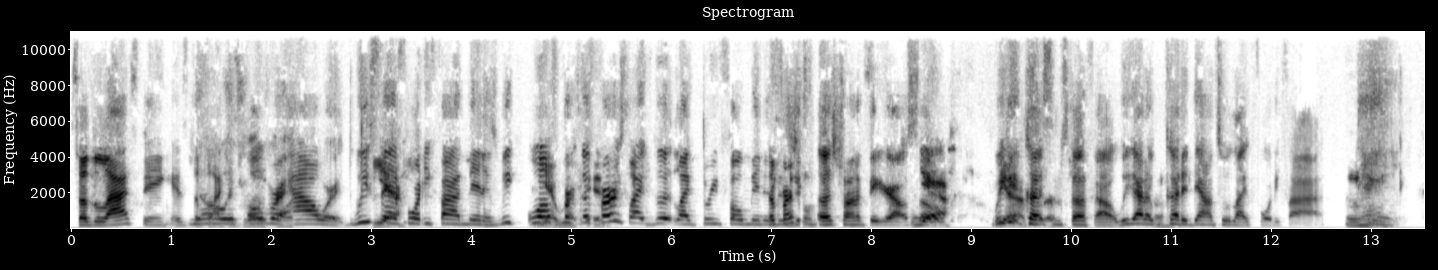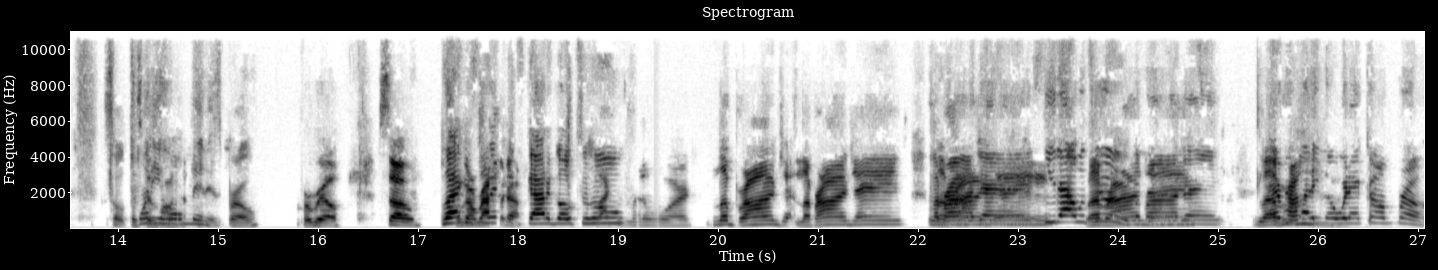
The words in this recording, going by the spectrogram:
So the last thing is the Yo, is it's over an hour. We said Yeah. 45 minutes. We well, Yeah, we the did. first like good like three, four minutes The is first just us trying to figure out. So Yeah. we Yeah, can cut some stuff out. We gotta cut it down to like 45. Mhm. Dang. So It's 20 been whole minutes, bro. For real. So Black We're gonna wrap it up. Gotta go to who? Black is Lit Award. LeBron, LeBron James. LeBron, LeBron James. James. See that one too. LeBron LeBron James. James. LeBron. Everybody know where that come from.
